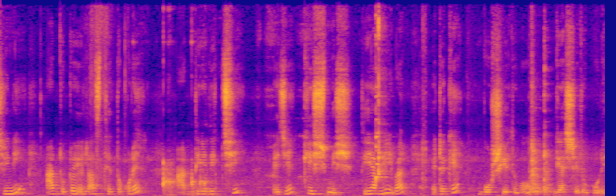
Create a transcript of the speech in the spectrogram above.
চিনি আর দুটো এলাচ থেতো করে। আর দিয়ে দিচ্ছি এই যে কিশমিশ। দিয়ে আমি এবার এটাকে বসিয়ে দেবো গ্যাসের উপরে।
